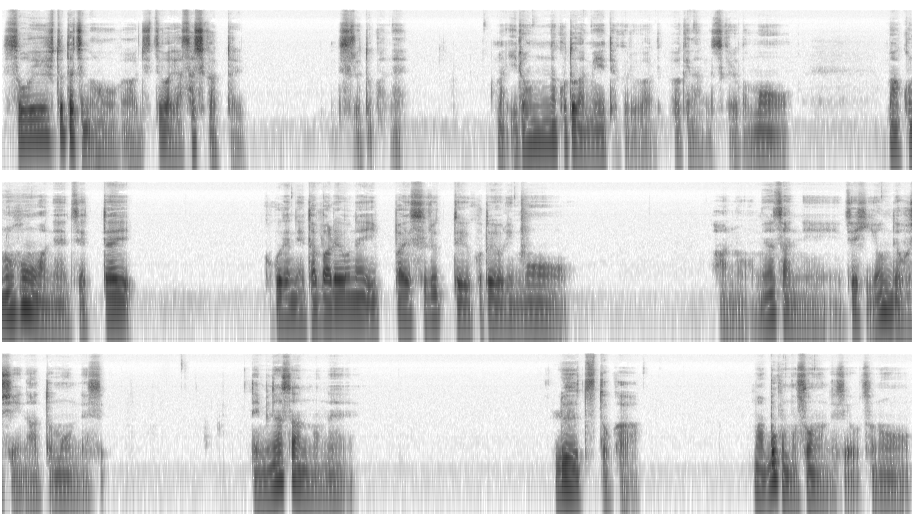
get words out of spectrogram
そういう人たちの方が実は優しかったりするとかね、まあ、いろんなことが見えてくるわけなんですけれども、まあ、この本はね絶対ここでネタバレをねいっぱいするっていうことよりもあの皆さんにぜひ読んでほしいなと思うんです。で、皆さんのね、ルーツとか、まあ僕もそうなんですよ。その、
